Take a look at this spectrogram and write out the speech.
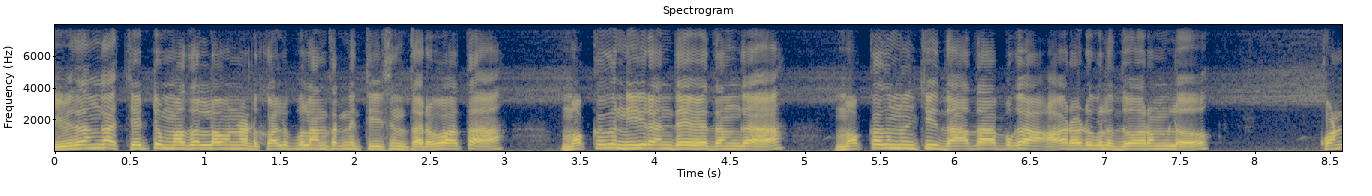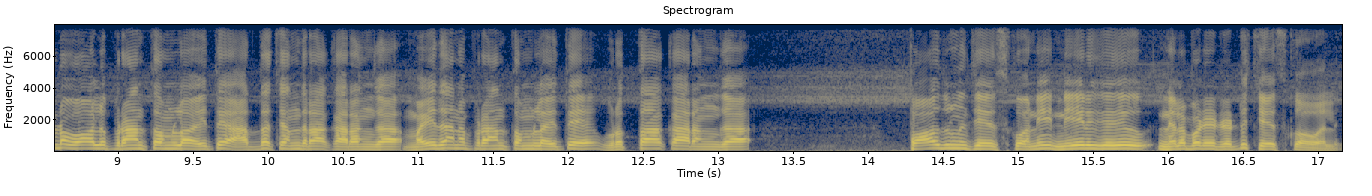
ఈ విధంగా చెట్టు మొదల్లో ఉన్న కలుపులంతరినీ తీసిన తర్వాత మొక్కకు నీరు అందే విధంగా మొక్క నుంచి దాదాపుగా ఆరు అడుగుల దూరంలో కొండవాలు ప్రాంతంలో అయితే అర్ధచంద్రాకారంగా మైదాన ప్రాంతంలో అయితే వృత్తాకారంగా పాదులను చేసుకొని నీరు నిలబడేటట్టు చేసుకోవాలి.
